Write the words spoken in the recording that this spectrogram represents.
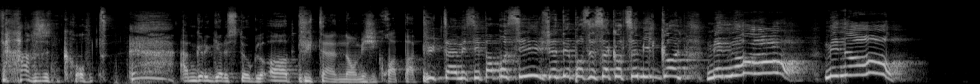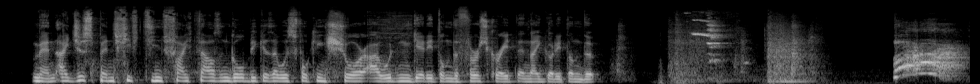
50,000 gold, I'm gonna get a snow. Oh putain, non, mais j'y crois pas. Putain, mais c'est pas possible. J'ai dépensé 55 000 gold. Mais non, mais non. Man, I just spent 15, 5,000 gold because I was fucking sure I wouldn't get it on the first crate and I got it on the... Fuck!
